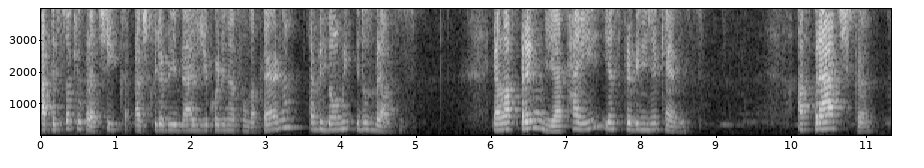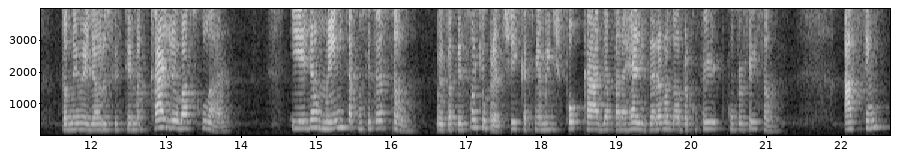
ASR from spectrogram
a pessoa que o pratica adquire habilidade de coordenação da perna, abdômen e dos braços. Ela aprende a cair e a se prevenir de quedas. A prática também melhora o sistema cardiovascular e ele aumenta a concentração, pois a pessoa que o pratica tem a mente focada para realizar a manobra com perfeição. Assim,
